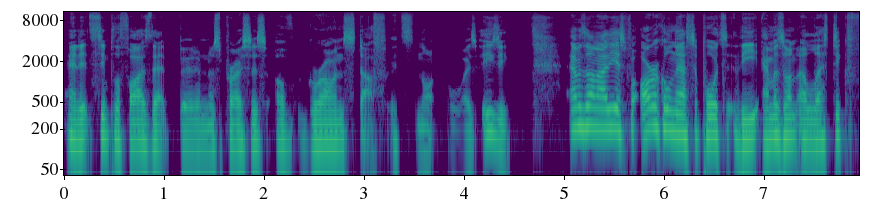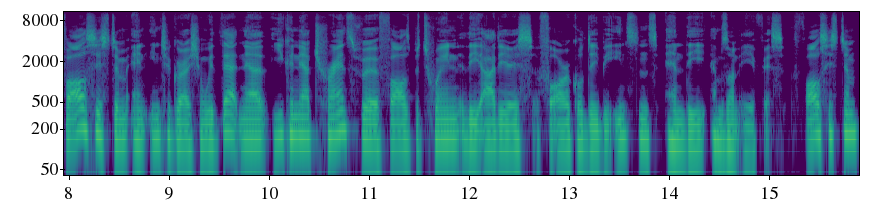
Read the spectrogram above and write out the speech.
and it simplifies that burdenous process of growing stuff. It's not always easy. Amazon RDS for Oracle now supports the Amazon Elastic file system and integration with that. Now, you can now transfer files between the RDS for Oracle DB instance and the Amazon EFS file system.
